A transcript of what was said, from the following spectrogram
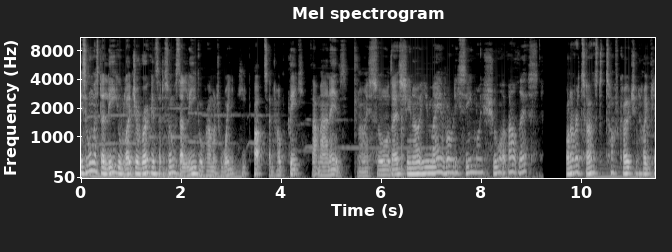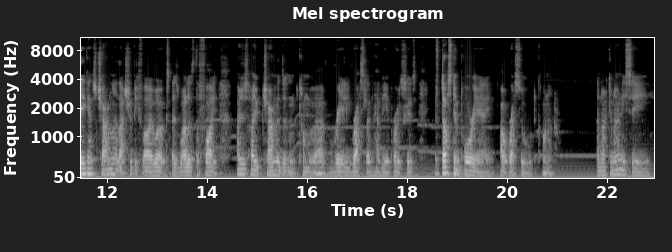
it's almost illegal. Like Joe Rogan said, it's almost illegal how much weight he cuts and how big that man is. I saw this. You know, you may have already seen my short about this. Conor returns to TUF coaching, hopefully against Chandler. That should be fireworks as well as the fight. I just hope Chandler doesn't come with a really wrestling heavy approach because if Dustin Poirier out wrestled Conor, then I can only see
